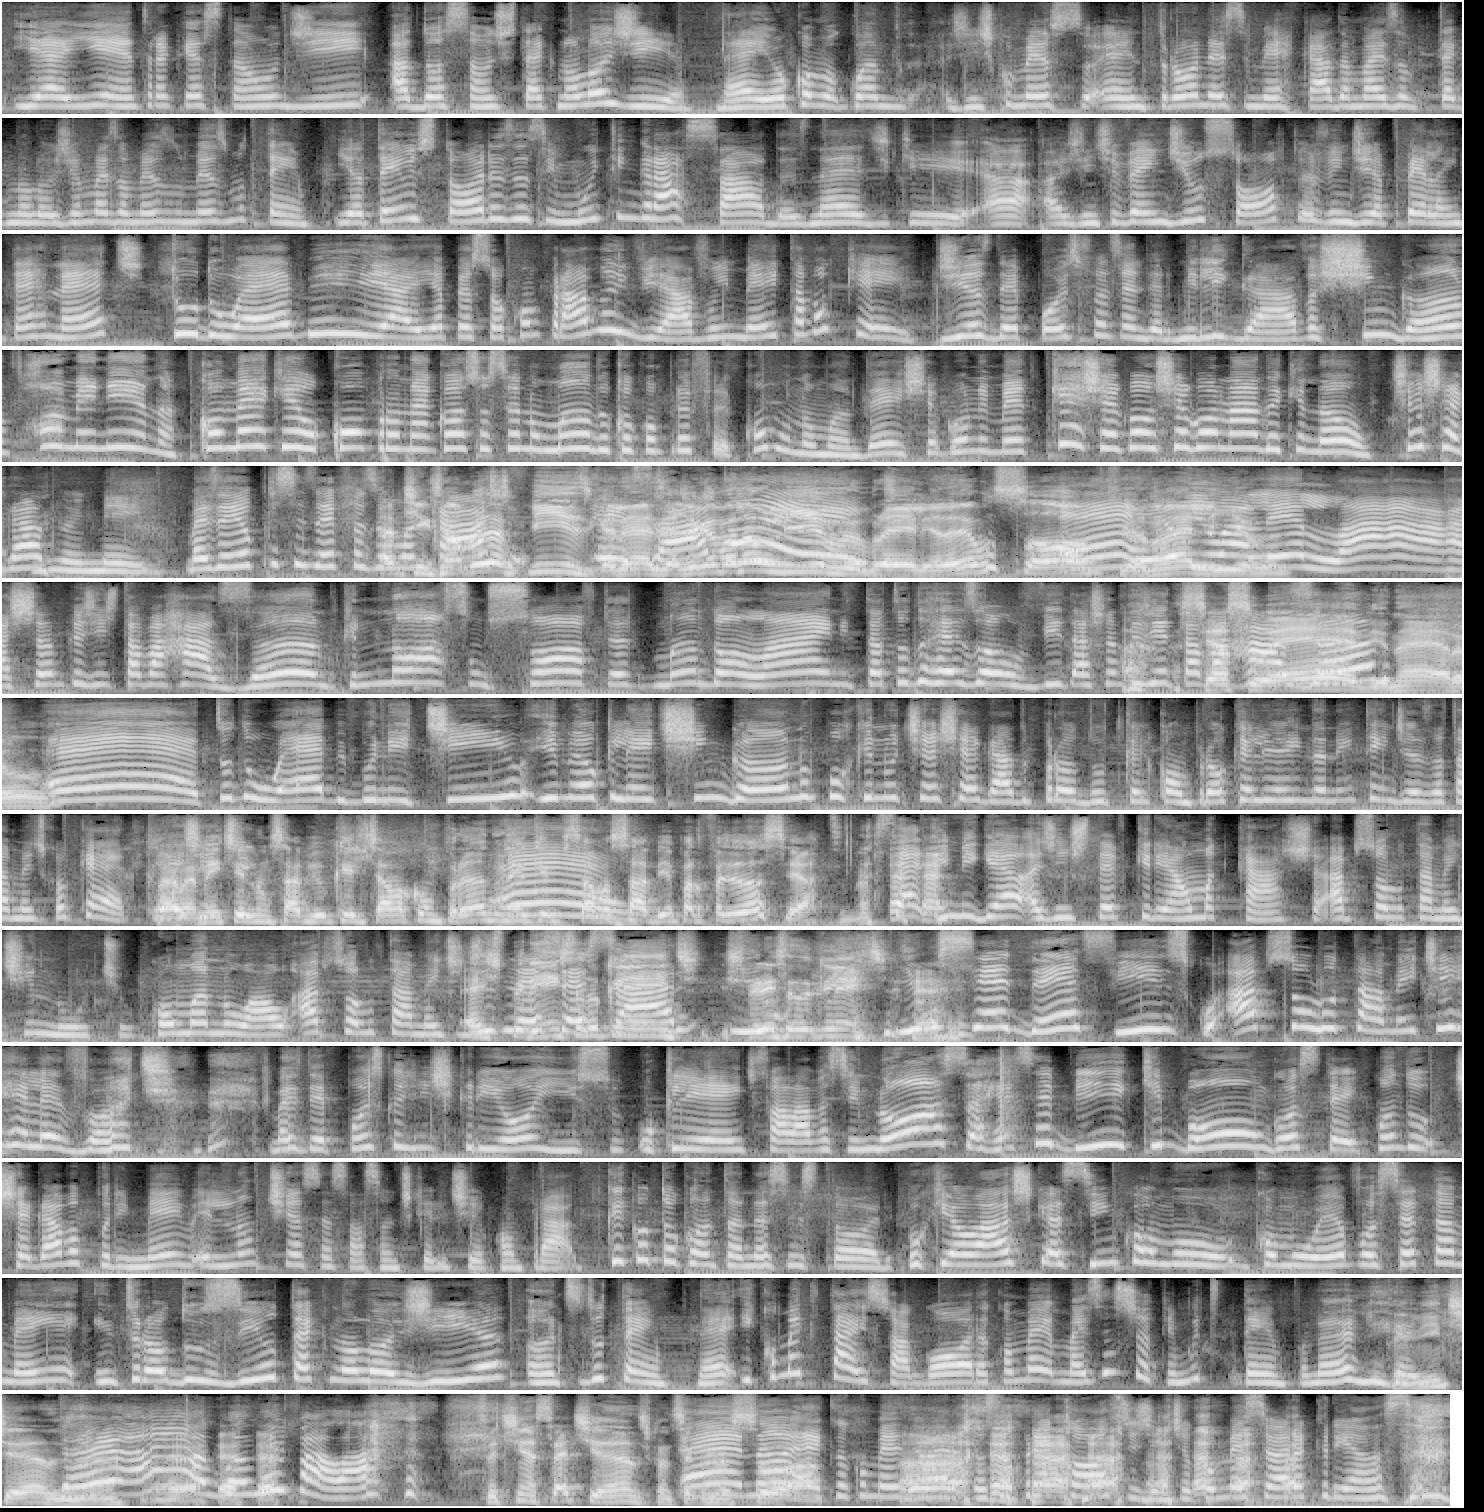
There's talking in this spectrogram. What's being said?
E aí entra a questão de adoção de tecnologia, né? Eu como quando a gente começou, entrou nesse mercado mais tecnologia mais ou menos no mesmo tempo. E eu tenho histórias assim muito engraçadas, né, de que a, a gente vendia o software, vendia pela internet, tudo web e aí a pessoa comprava, enviava um e-mail, tava OK. Dias depois o fazendeiro me ligava xingando: "Ô menina, como é que eu compro um negócio você não manda o que eu comprei?" Eu falei: "Como não mandei? Chegou no e-mail. Que chegou? Chegou nada aqui não. Tinha chegado no e-mail. Mas aí eu precisei fazer uma Tinha que ser uma caixa. coisa física, né? Você que mandar um Exatamente. livro pra ele. É um software, é, não é eu e o livro. Ale lá, achando que a gente tava arrasando, porque, nossa, um software, manda online, tá tudo resolvido, achando que a gente tava Acesso arrasando. web, né? Era o... É, tudo web, bonitinho, e meu cliente xingando porque não tinha chegado o produto que ele comprou, que ele ainda nem entendia exatamente o que eu quero. E a Claramente gente- ele não sabia o que ele estava comprando, nem o que ele É. precisava saber para fazer dar certo, né? Sério, e Miguel, a gente teve que criar uma caixa absolutamente inútil, com um manual absolutamente É a experiência do desnecessário. cliente. Experiência do cliente. E um CD físico absolutamente irrelevante. Mas depois que a gente criou isso, o cliente falava assim: Nossa, recebi, que bom, gostei. Quando chegava por e-mail, ele não tinha a sensação de que ele tinha comprado. Por que, que eu tô contando essa história? Porque eu acho que assim como, como eu, você também introduziu tecnologia antes do tempo, né? E como é que tá isso agora? Como é... Mas isso já tem muito tempo, né, amiga? Tem 20 anos, É, né? ah, vamos nem falar. Você tinha 7 anos quando você é, começou não, a... é que eu comecei. Eu, era- eu sou precoce, gente. Eu comecei, eu era criança.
